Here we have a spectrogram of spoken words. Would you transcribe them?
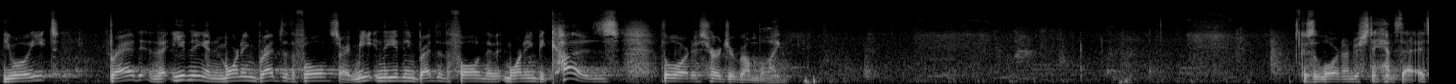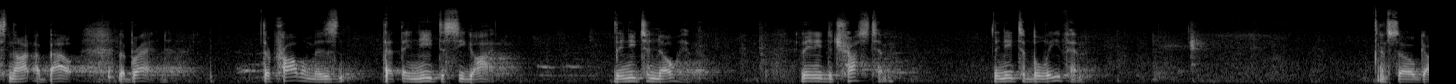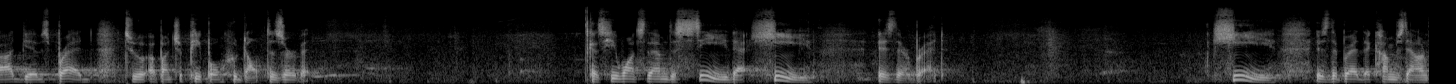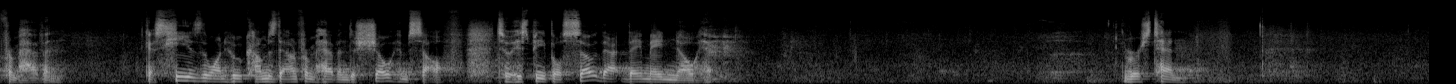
You will eat bread in the evening and morning, bread to the full. Sorry, meat in the evening, bread to the full in the morning, because the Lord has heard your grumbling. Because the Lord understands that it's not about the bread. Their problem is that they need to see God, they need to know Him, they need to trust Him, they need to believe Him. And so God gives bread to a bunch of people who don't deserve it. Because He wants them to see that He is their bread. He is the bread that comes down from heaven. Because He is the one who comes down from heaven to show Himself to His people so that they may know Him. Verse 10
